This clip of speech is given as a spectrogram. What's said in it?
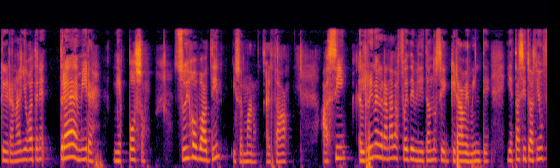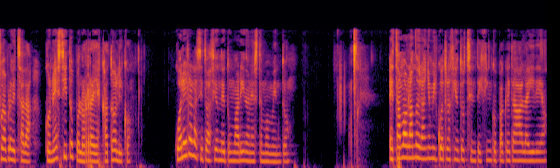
que Granada llegó a tener tres emires, mi esposo, su hijo Badil y su hermano, el Zaga. Así, el reino de Granada fue debilitándose gravemente y esta situación fue aprovechada con éxito por los reyes católicos. ¿Cuál era la situación de tu marido en este momento? Estamos hablando del año 1485 para que te la idea.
